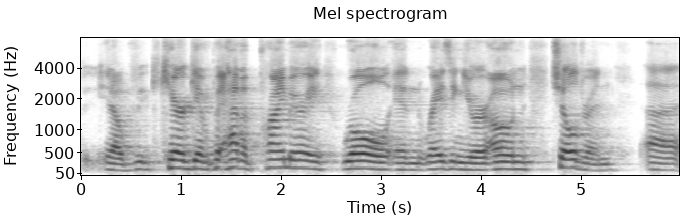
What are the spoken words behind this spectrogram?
you know caregiver have a primary role in raising your own children uh,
